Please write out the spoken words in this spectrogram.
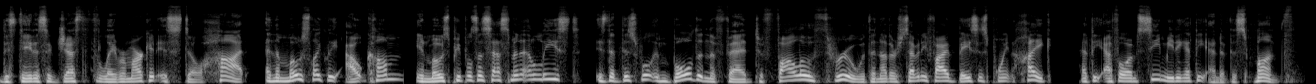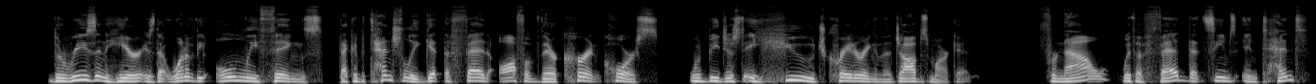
This data suggests that the labor market is still hot, and the most likely outcome, in most people's assessment at least, is that this will embolden the Fed to follow through with another 75 basis point hike at the FOMC meeting at the end of this month. The reason here is that one of the only things that could potentially get the Fed off of their current course would be just a huge cratering in the jobs market. For now, with a Fed that seems intent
